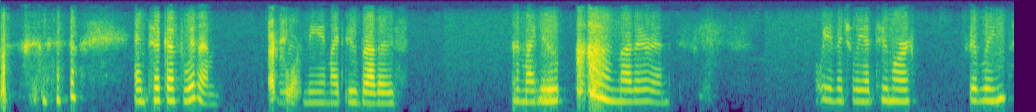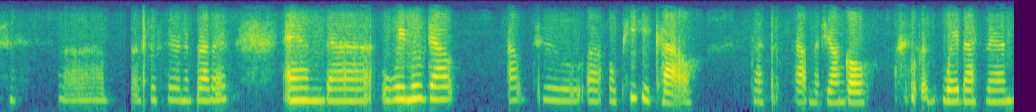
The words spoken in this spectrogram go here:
and took us with him. Excellent. me and my two brothers and my new mother and we eventually had two more siblings, uh, a sister and a brother. And uh we moved out out to uh. That's out in the jungle Okay. way back then.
